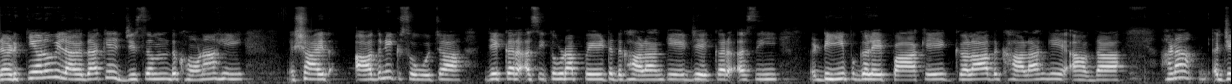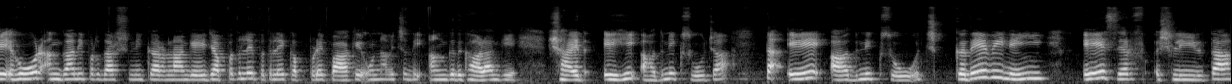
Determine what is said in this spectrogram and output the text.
ਲੜਕੀਆਂ ਨੂੰ ਵੀ ਲੱਗਦਾ ਕਿ ਜਿਸਮ ਦਿਖਾਉਣਾ ਹੀ ਸ਼ਾਇਦ ਆਧੁਨਿਕ ਸੋਚ ਆ, ਜੇਕਰ ਅਸੀਂ ਥੋੜਾ ਪੇਟ ਦਿਖਾ ਲਾਂਗੇ, ਜੇਕਰ ਅਸੀਂ ਡੀਪ ਗਲੇ ਪਾ ਕੇ ਗਲਾ ਦਿਖਾ ਲਾਂਗੇ ਆਪਦਾ, ਹਨਾ? ਜੇ ਹੋਰ ਅੰਗਾਂ ਦੀ ਪ੍ਰਦਰਸ਼ਨੀ ਕਰ ਲਾਂਗੇ ਜਾਂ ਪਤਲੇ ਪਤਲੇ ਕੱਪੜੇ ਪਾ ਕੇ ਉਹਨਾਂ ਵਿੱਚ ਦੀ ਅੰਗ ਦਿਖਾ ਲਾਂਗੇ, ਸ਼ਾਇਦ ਇਹੀ ਆਧੁਨਿਕ ਸੋਚ ਆ। ਤਾਂ ਇਹ ਆਧੁਨਿਕ ਸੋਚ ਕਦੇ ਵੀ ਨਹੀਂ, ਇਹ ਸਿਰਫ ਅਸ਼ਲੀਲਤਾ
